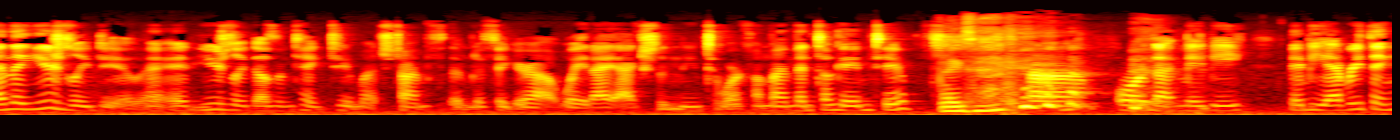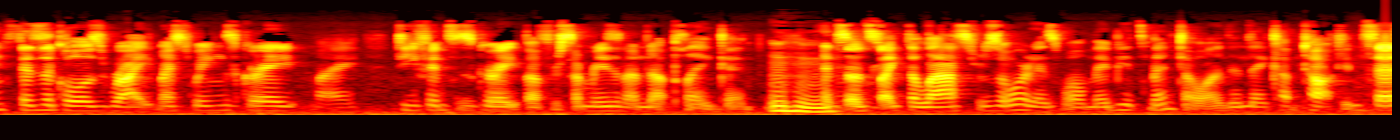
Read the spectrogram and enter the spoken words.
and they usually do. It usually doesn't take too much time for them to figure out. Wait, I actually need to work on my mental game too. Exactly. um, or that maybe maybe everything physical is right. My swing's great. My defense is great, but for some reason I'm not playing good. Mm-hmm. And so it's like the last resort is well, maybe it's mental, and then they come talking. So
